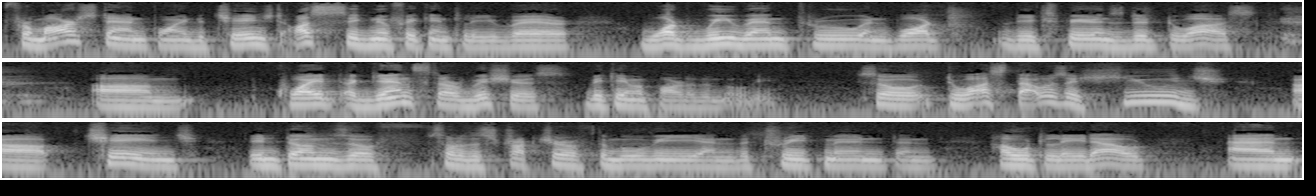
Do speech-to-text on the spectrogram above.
from our standpoint, it changed us significantly where what we went through and what the experience did to us um, quite against our wishes, became a part of the movie. So to us, that was a huge uh, change in terms of sort of the structure of the movie and the treatment and how it laid out. And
